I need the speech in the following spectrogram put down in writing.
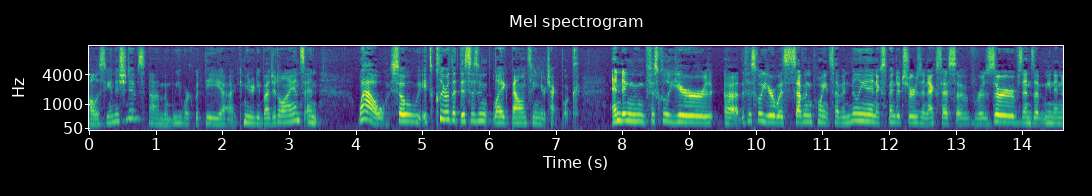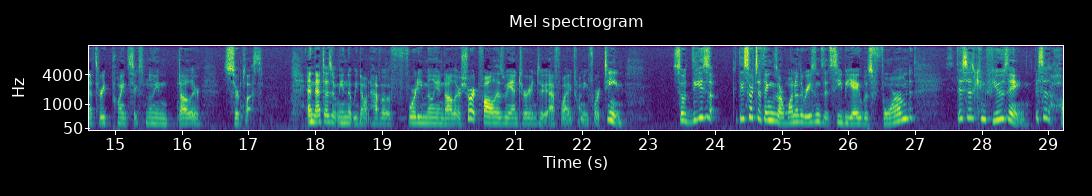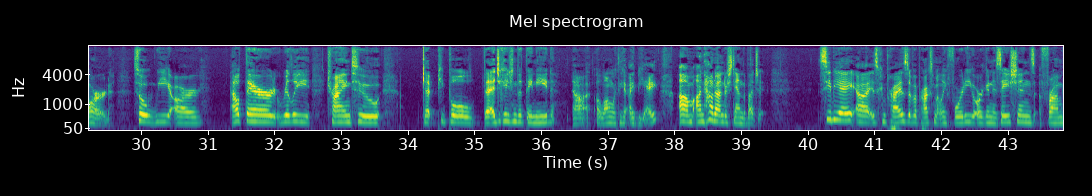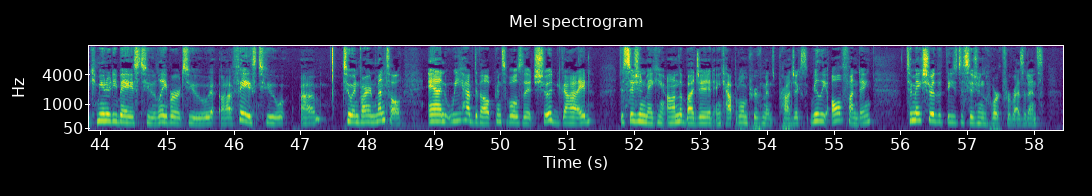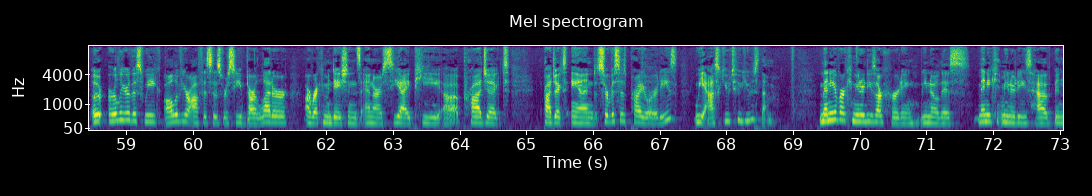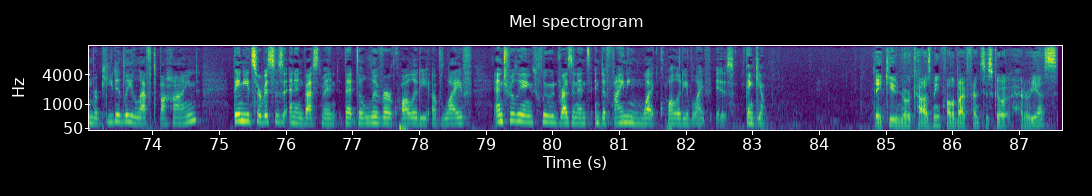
policy initiatives. Um, and we work with the uh, Community Budget Alliance. And wow, so it's clear that this isn't like balancing your checkbook. Ending fiscal year, uh, the fiscal year was 7.7 million expenditures in excess of reserves ends up meaning a 3.6 million dollar surplus. And that doesn't mean that we don't have a $40 million shortfall as we enter into FY 2014. So these these sorts of things are one of the reasons that CBA was formed. This is confusing. This is hard. So we are out there really trying to get people the education that they need, uh, along with the IBA, um, on how to understand the budget. CBA uh, is comprised of approximately 40 organizations from community based to labor to uh, faith to, um, to environmental. And we have developed principles that should guide decision making on the budget and capital improvements projects, really all funding, to make sure that these decisions work for residents. Earlier this week, all of your offices received our letter, our recommendations, and our CIP uh, project projects and services priorities. We ask you to use them. Many of our communities are hurting. We know this. Many communities have been repeatedly left behind. They need services and investment that deliver quality of life and truly include residents in defining what quality of life is. Thank you. Thank you. Nor Cosme, followed by Francisco Herrias.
